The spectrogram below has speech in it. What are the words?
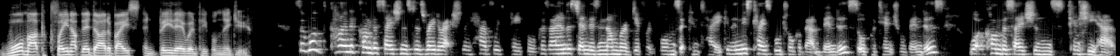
warm up, clean up their database, and be there when people need you. So, what kind of conversations does Rita actually have with people? Because I understand there's a number of different forms it can take. And in this case, we'll talk about vendors or potential vendors. What conversations can she have?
